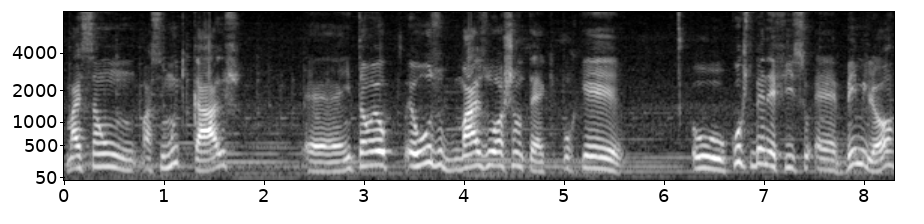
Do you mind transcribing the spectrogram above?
mas são assim muito caros. É, então eu, eu uso mais o Oceantec, porque o custo-benefício é bem melhor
